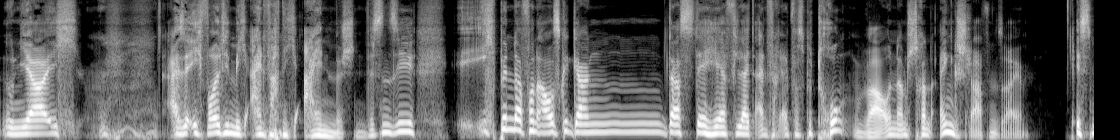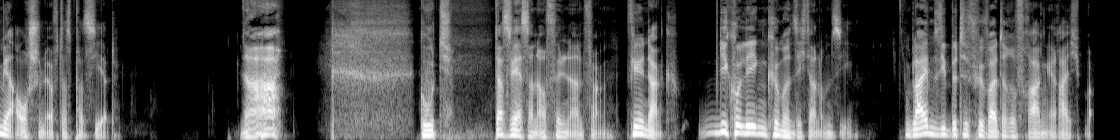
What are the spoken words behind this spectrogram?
Nun ja, ich. Also ich wollte mich einfach nicht einmischen, wissen Sie? Ich bin davon ausgegangen, dass der Herr vielleicht einfach etwas betrunken war und am Strand eingeschlafen sei. Ist mir auch schon öfters passiert. Aha. Gut, das wär's dann auch für den Anfang. Vielen Dank. Die Kollegen kümmern sich dann um Sie. Bleiben Sie bitte für weitere Fragen erreichbar.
